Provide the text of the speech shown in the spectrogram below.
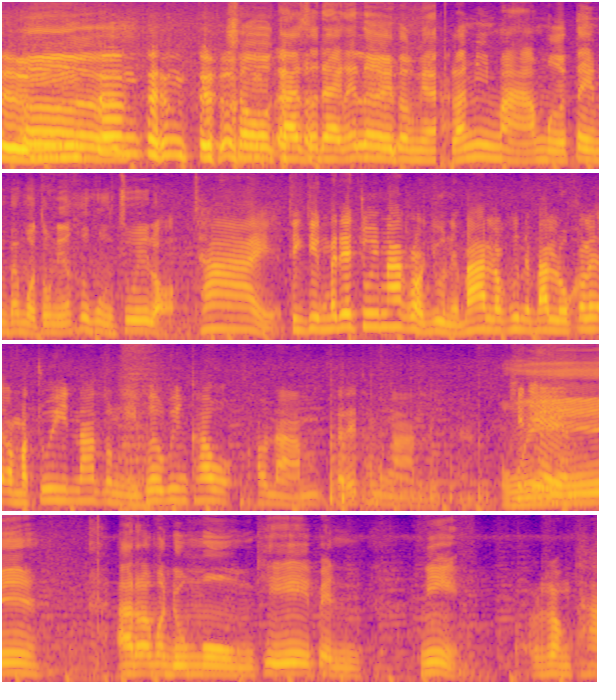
ตึงเออ ตึงตึงตึงโชว์การแสดงได้เลยตรงเนี้ยแล้วมีม้าเมือเต็มไปหมดตรงนี้ก็คือพวงจุ้ยเหรอ ใช่ จริง ๆ ไม่ได้จุ้ยมากหรอกอยู่ในบ้านแล้วคือในบ้านรกก็เลยเอามาจุ้ยหน้าตรงนี้ เพื่อวิ่งเข้าเข้าน้ำจะได้ทำงานอะไรอย่างเงี้ยคิดเองอะเรามาดูมุมที่เป็นนี่รองเท้า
